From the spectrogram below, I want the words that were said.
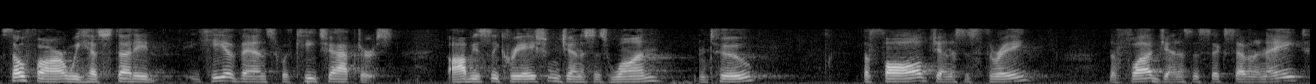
So far, we have studied key events with key chapters. Obviously, creation, Genesis 1 and 2. The fall, Genesis 3. The flood, Genesis 6, 7, and 8.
